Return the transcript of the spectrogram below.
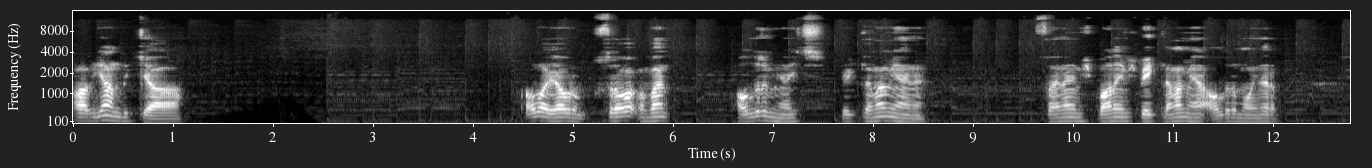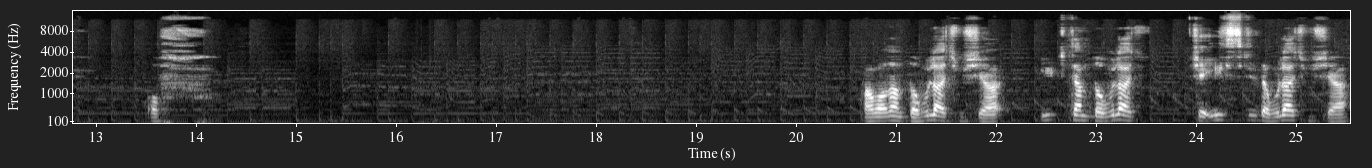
Abi yandık ya. Allah yavrum kusura bakma ben alırım ya hiç beklemem yani. Sanaymış banaymış beklemem yani alırım oynarım. Of. Abi adam double açmış ya. İlk item double aç. Şey ilk skill double açmış ya.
